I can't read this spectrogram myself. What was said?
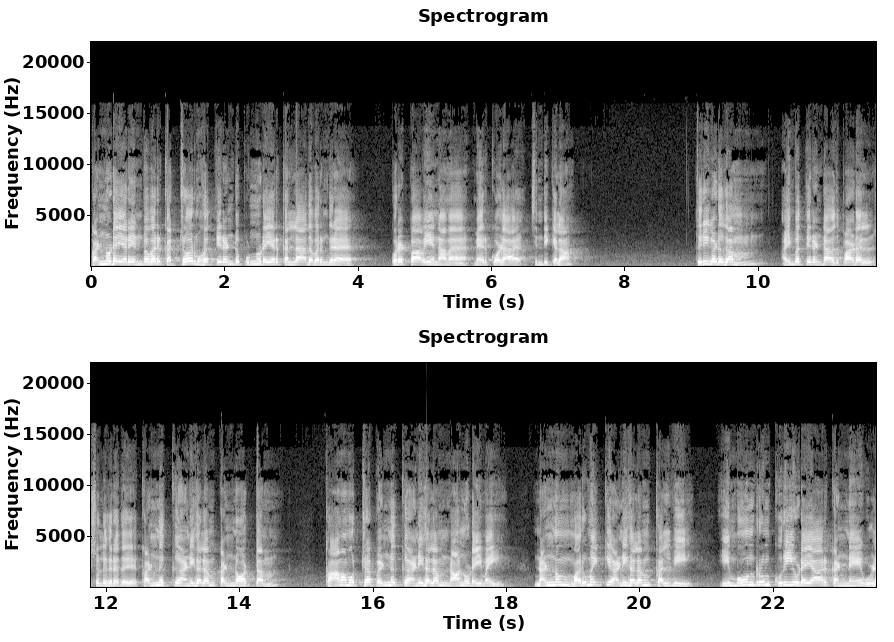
கண்ணுடையர் என்பவர் கற்றோர் முகத்திரண்டு புண்ணுடையர் கல்லாதவர்ங்கிற குரட்பாவையும் நாம் மேற்கோளாக சிந்திக்கலாம். திரிகடுகம் ஐம்பத்தி ரெண்டாவது பாடல் சொல்லுகிறது கண்ணுக்கு அணிகலம் கண்ணோட்டம் காமமுற்ற பெண்ணுக்கு அணிகலம் நானுடைமை நண்ணும் மறுமைக்கு அணிகலம் கல்வி இம்மூன்றும் குறியுடையார் கண்ணே உள.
